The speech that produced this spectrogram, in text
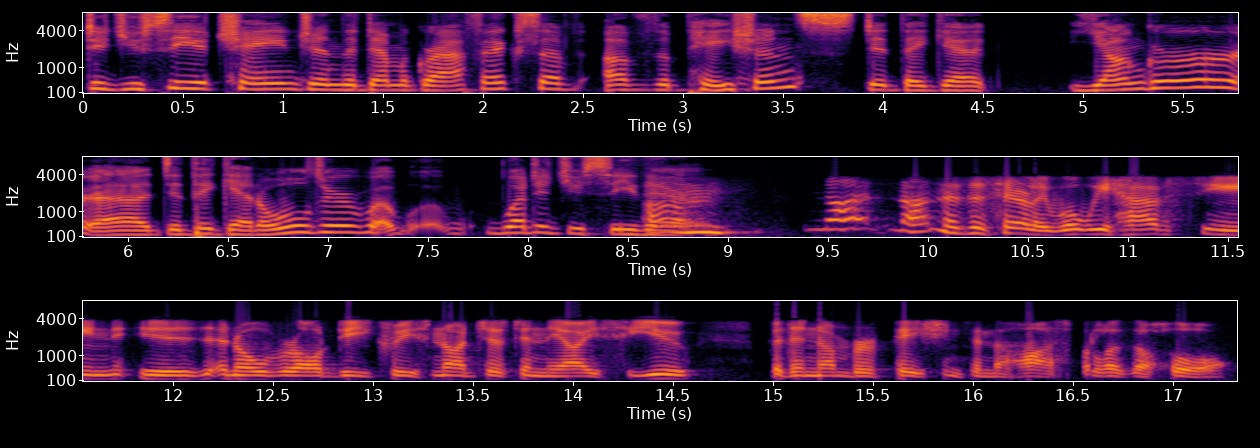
did you see a change in the demographics of, of the patients? Did they get younger? Uh, did they get older? What, what did you see there? Um, not not necessarily. What we have seen is an overall decrease, not just in the ICU, but the number of patients in the hospital as a whole.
